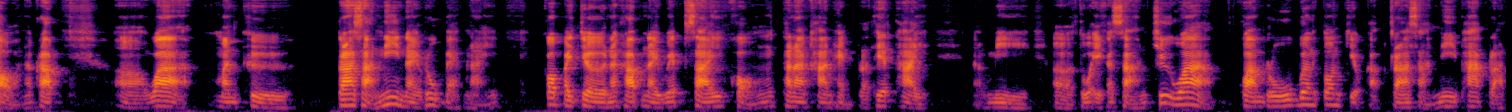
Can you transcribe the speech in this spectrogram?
ต่อนะครับว่ามันคือตราสารหนี้ในรูปแบบไหน ก็ไปเจอนะครับในเว็บไซต์ของธนาคารแห่งประเทศไทย มีตัวเอกสารชื่อว่า ความรู้เบื้องต้นเกี่ยวกับตราสารหนี้ภาครัฐ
